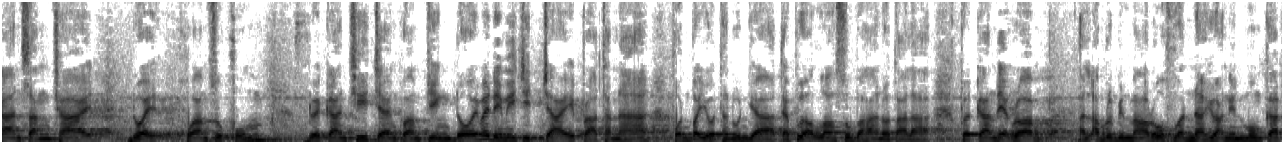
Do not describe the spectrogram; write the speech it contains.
การสั่งใช้ด้วยความสุขุม ด้วยการชี้แจงความจริง โดยไม่ได้มีจิตใจปรารถนาผลประโยชน์ทางดุนยา แต่เพื่ออัลลอฮ์ซุบฮานอตาลา เพื่อการเรียกร้องอัลอัมรุบินมารูฟวันนะฮยอานินมุงกัด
